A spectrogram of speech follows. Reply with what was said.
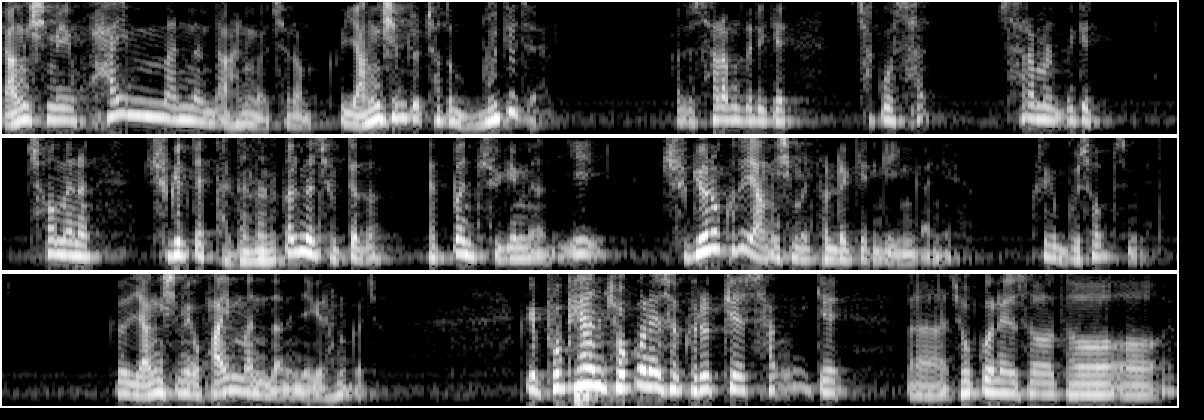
양심이 화인 맞는다 하는 것처럼 그 양심조차도 무뎌져요. 그래서 사람들이 이게 자꾸 사, 사람을 이렇게 처음에는 죽일 때 달달달 떨면서 죽 때도 몇 번 죽이면 이 죽여놓고도 양심을 덜 느끼는 게 인간이에요. 그렇게 무섭습니다. 그 양심에 화인 맞는다는 얘기를 하는 거죠. 그 부패한 조건에서 그렇게 상, 이렇게 어, 조건에서 더좀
